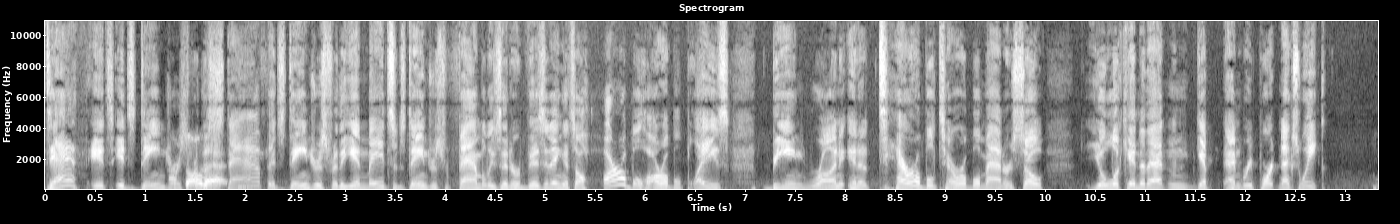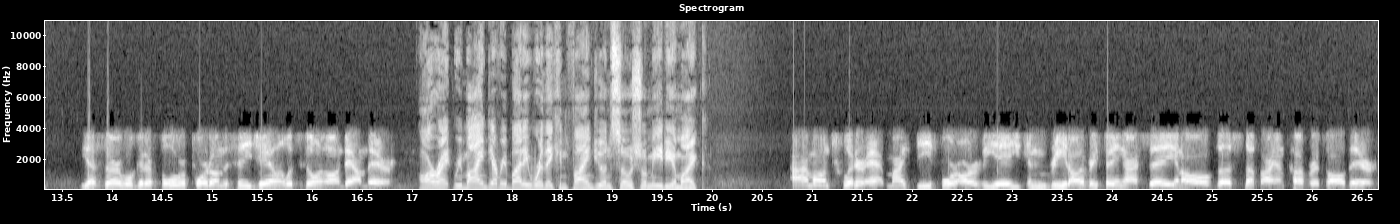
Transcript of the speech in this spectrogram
death. It's it's dangerous for the that. staff. It's dangerous for the inmates. It's dangerous for families that are visiting. It's a horrible, horrible place being run in a terrible, terrible manner. So you'll look into that and get and report next week. Yes, sir. We'll get a full report on the city jail and what's going on down there. All right. Remind everybody where they can find you on social media, Mike. I'm on Twitter at Mike D4RVA. You can read everything I say and all the stuff I uncover. It's all there.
